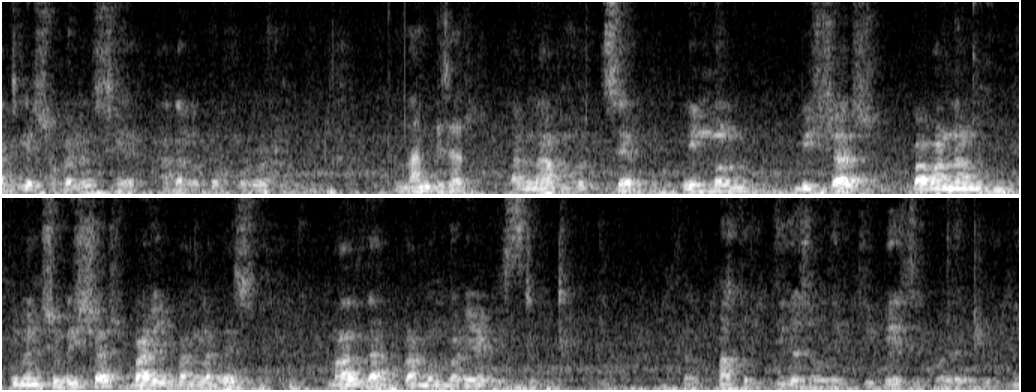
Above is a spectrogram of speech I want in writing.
আজকের সকালে সে আদালতে ফরওয়ার্ড হবে নাম কি স্যার? তার নাম হচ্ছে নির্মল বিশ্বাস বাবার নাম হিমাংশু বিশ্বাস বাড়ি বাংলাদেশ মালদা ব্রাহ্মণবাড়িয়া ডিস্ট্রিক্ট প্রাথমিক জিজ্ঞাসাবাদে কি পেয়েছেন? মানে উনি কি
